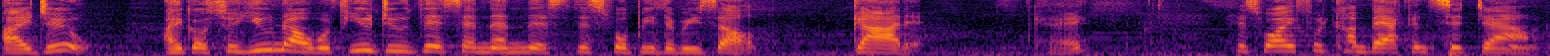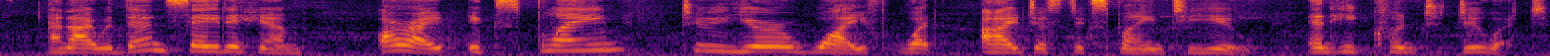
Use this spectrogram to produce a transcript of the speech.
I do. I go, So you know if you do this and then this, this will be the result. Got it. Okay. His wife would come back and sit down. And I would then say to him, All right, explain to your wife what I just explained to you. And he couldn't do it.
